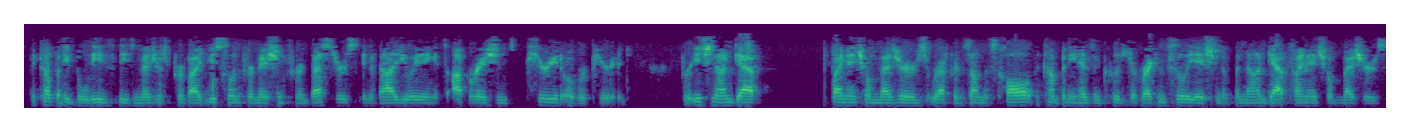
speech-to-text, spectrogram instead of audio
The company believes these measures provide useful information for investors in evaluating its operations period over period. For each non-GAAP financial measures referenced on this call, the company has included a reconciliation of the non-GAAP financial measures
